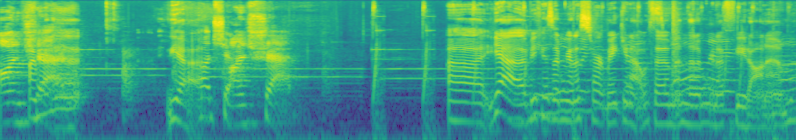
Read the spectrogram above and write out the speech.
On I'm Chad. gonna- yeah. On Chad. On Chad. Uh, yeah, because I'm gonna start making out with him and then I'm gonna feed on him.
